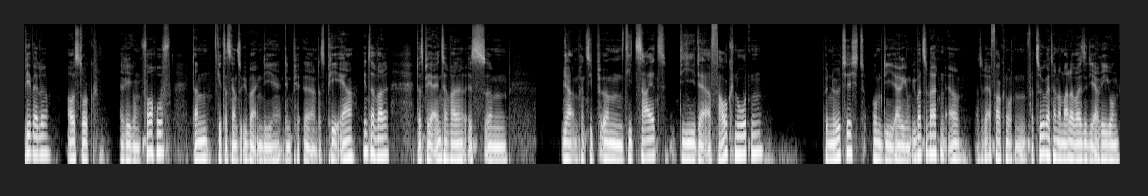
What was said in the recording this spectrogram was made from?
P-Welle, Ausdruck Erregung Vorhof. Dann geht das Ganze über in die, den, äh, das PR-Intervall. Das PR-Intervall ist ähm, ja im Prinzip ähm, die Zeit, die der RV-Knoten benötigt, um die Erregung überzuleiten. Er, also der RV-Knoten verzögert ja normalerweise die Erregung,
